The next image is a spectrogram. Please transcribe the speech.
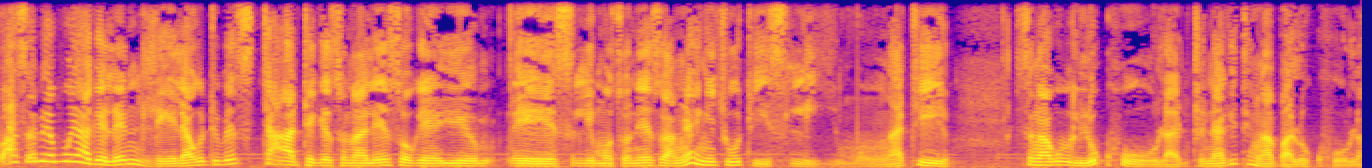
Base bebuya-ke le ndlela ukuthi besithathe-ke sona leso-ke um silimo soneso angeke ngitsho ukuthi yisilimo. Ngathi singakubi lukhula thina kithi ngapha lukhula.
